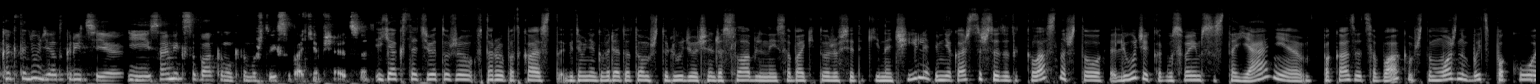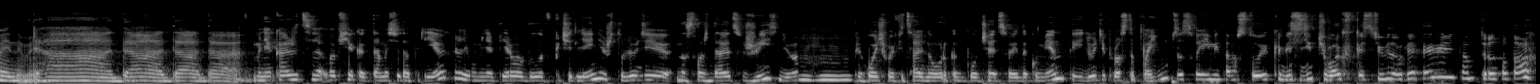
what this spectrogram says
Как-то люди открытие и сами к собакам, и к тому, что их собаки общаются. Я, кстати, это уже второй подкаст, где мне говорят о том, что люди очень расслабленные, и собаки тоже все такие на чили. И мне кажется, что это так классно, что люди как бы своим состоянием показывают собакам, что можно быть спокойными. Да, да, да, да. Мне кажется, вообще, когда мы сюда приехали, у меня первое было впечатление, что люди наслаждаются жизнью. Угу. Приходишь в официальный орган получать свои документы, и люди просто поют за своими там стойками. Сидит чувак в костюме, там, эй, там, тра-та-та.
